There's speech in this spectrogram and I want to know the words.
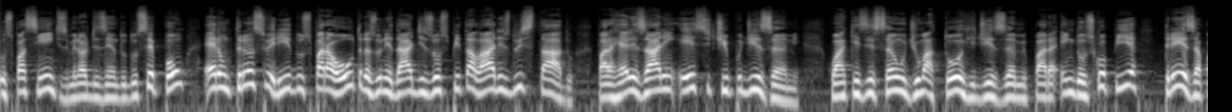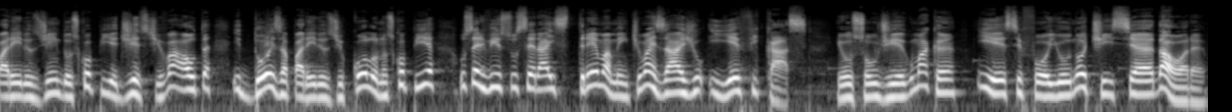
os pacientes, melhor dizendo, do CEPOM, eram transferidos para outras unidades hospitalares do estado para realizarem esse tipo de exame. Com a aquisição de uma torre de exame para endoscopia, três aparelhos de endoscopia digestiva alta e dois aparelhos de colonoscopia, o serviço será extremamente mais ágil e eficaz. Eu sou o Diego Macan e esse foi o Notícia da Hora.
